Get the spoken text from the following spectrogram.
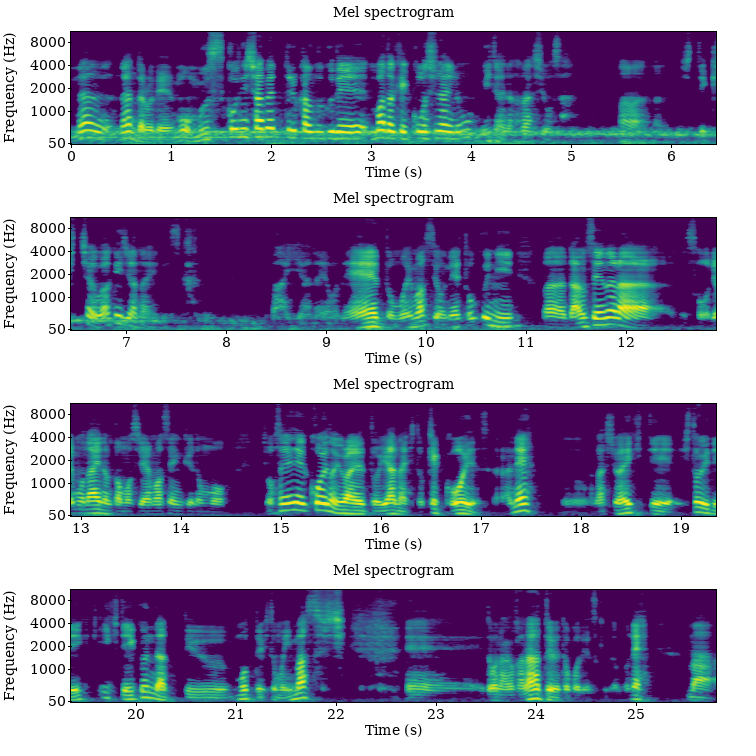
ー、な、なんだろうね。もう息子に喋ってる感覚で、まだ結婚しないの？みたいな話をさ、まあ、してきちゃうわけじゃないですか。まあ嫌だよね、と思いますよね。特に、まあ男性ならそうでもないのかもしれませんけども、女性でこういうの言われると嫌な人結構多いですからね。うん、私は生きて、一人で生きていくんだっていう、持ってる人もいますし、えー、どうなのかなというとこですけどもね。ま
